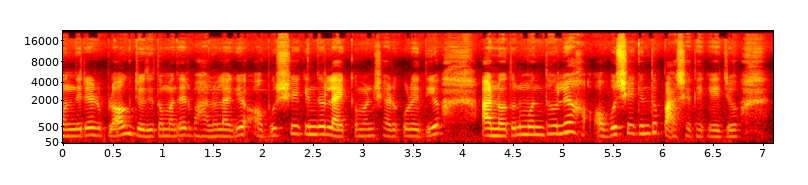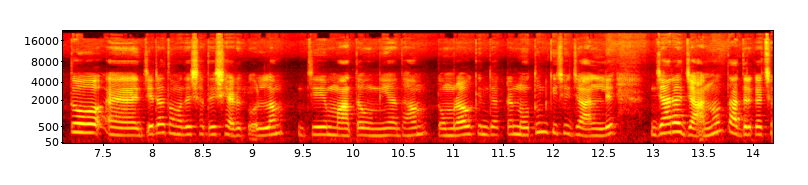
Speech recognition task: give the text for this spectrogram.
মন্দিরের ব্লগ, যদি তোমাদের ভালো লাগে অবশ্যই কিন্তু লাইক কমেন্ট শেয়ার করে দিও। আর নতুন বন্ধু হলে অবশ্যই কিন্তু পাশে থেকে তো যেটা তোমাদের সাথে শেয়ার করলাম যে, মাতা উমিয়া ধাম, তোমরাও কিন্তু একটা নতুন কিছু জানলে। যারা জানো, তাদের কাছে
